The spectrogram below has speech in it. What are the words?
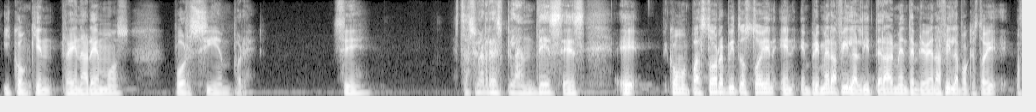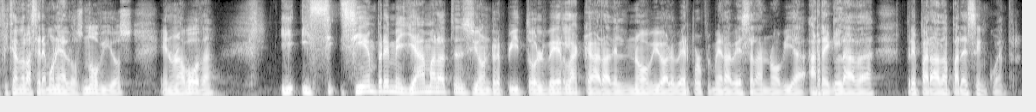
y con quien reinaremos por siempre. Sí, esta ciudad resplandece. Eh, como pastor, repito, estoy en, primera fila, literalmente en primera fila, porque estoy oficiando la ceremonia de los novios en una boda. Y, siempre me llama la atención, repito, el ver la cara del novio, al ver por primera vez a la novia arreglada, preparada para ese encuentro.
